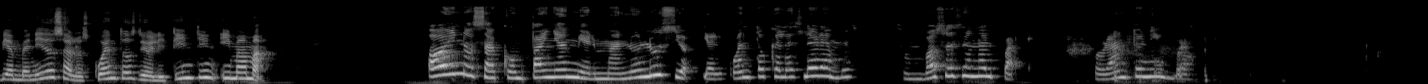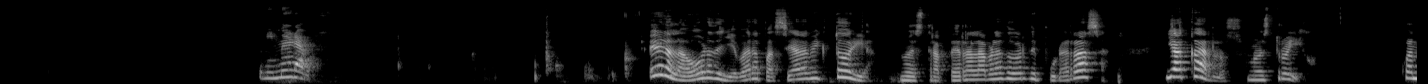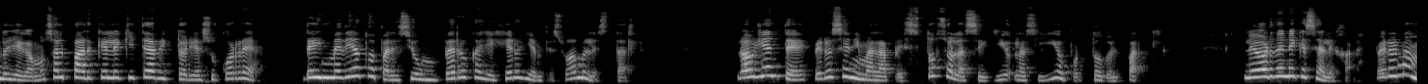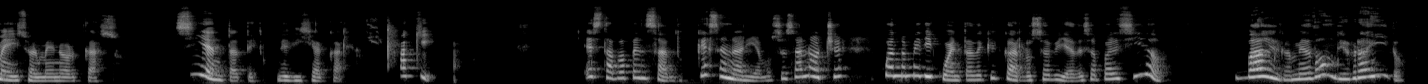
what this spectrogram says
Bienvenidos a los cuentos de Oli Tintin y Mamá. Hoy nos acompaña mi hermano Lucio y el cuento que les leeremos son Voces en el Parque, por Anthony Brown. Primera voz. Era la hora de llevar a pasear a Victoria, nuestra perra labrador de pura raza, y a Carlos, nuestro hijo. Cuando llegamos al parque le quité a Victoria su correa. De inmediato apareció un perro callejero y empezó a molestarla. Lo ahuyenté, pero ese animal apestoso la siguió, por todo el parque. Le ordené que se alejara, pero no me hizo el menor caso. Siéntate, le dije a Carlos. Aquí. Estaba pensando qué cenaríamos esa noche cuando me di cuenta de que Carlos había desaparecido. Válgame, ¿a dónde habrá ido?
